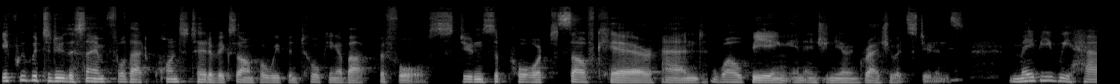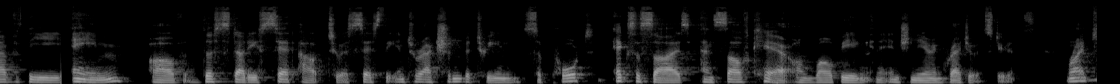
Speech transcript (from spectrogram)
If we were to do the same for that quantitative example we've been talking about before student support, self care, and well being in engineering graduate students, maybe we have the aim of this study set out to assess the interaction between support, exercise, and self care on well being in engineering graduate students, right?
